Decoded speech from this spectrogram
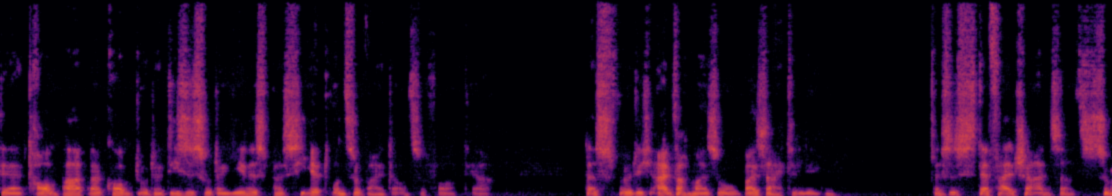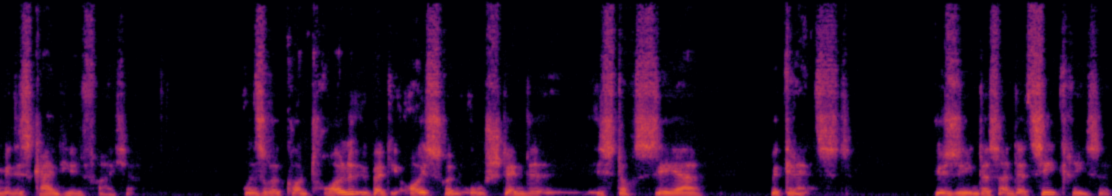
der Traumpartner kommt oder dieses oder jenes passiert und so weiter und so fort. Ja. Das würde ich einfach mal so beiseite legen. Das ist der falsche Ansatz, zumindest kein hilfreicher. Unsere Kontrolle über die äußeren Umstände ist doch sehr begrenzt. Wir sehen das an der C-Krise.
